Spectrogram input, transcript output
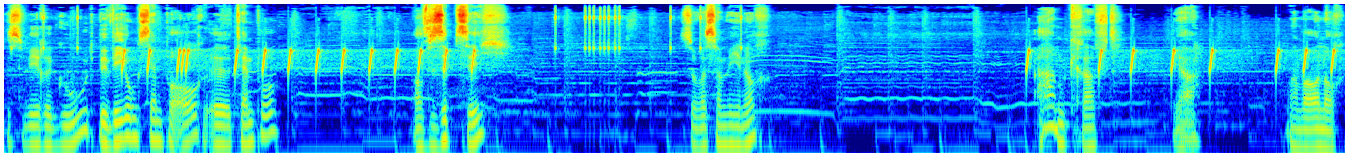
Das wäre gut. Bewegungstempo auch, äh, Tempo. Auf 70. So, was haben wir hier noch? Armkraft. Ja. Machen wir auch noch.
